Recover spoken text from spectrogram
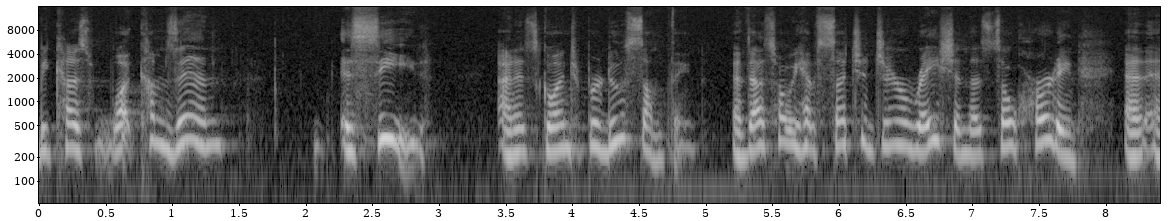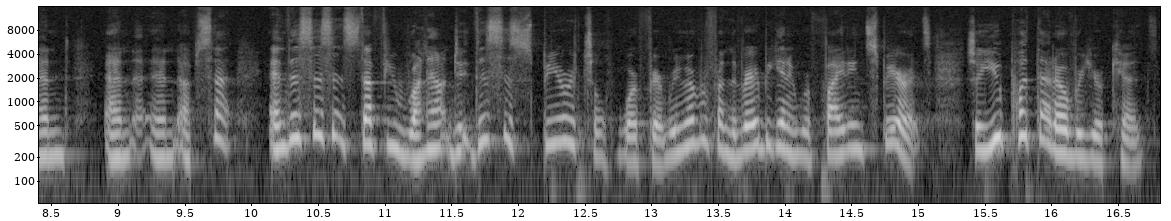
Because what comes in is seed, and it's going to produce something. And that's why we have such a generation that's so hurting and, and, and, and upset. And this isn't stuff you run out and do. This is spiritual warfare. Remember from the very beginning, we're fighting spirits. So you put that over your kids.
